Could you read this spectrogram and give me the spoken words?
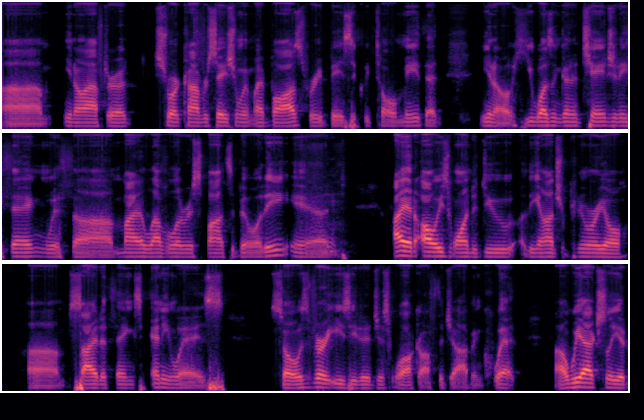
Um, you know, after a short conversation with my boss, where he basically told me that you know he wasn't going to change anything with uh, my level of responsibility, and I had always wanted to do the entrepreneurial um, side of things, anyways. So it was very easy to just walk off the job and quit. Uh, we actually had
